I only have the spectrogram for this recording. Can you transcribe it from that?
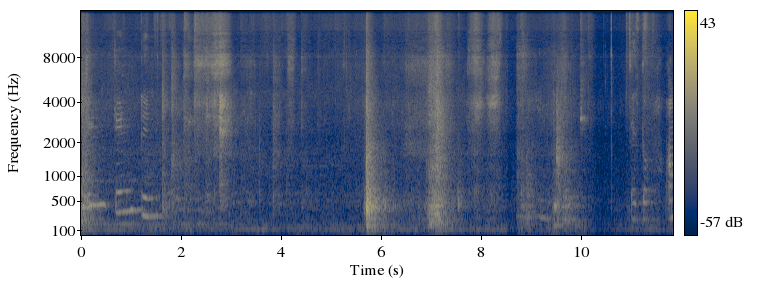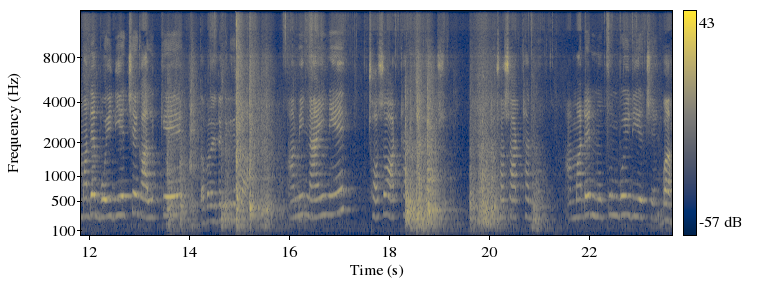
টিন, টিন, টিন। এই তো আমাদের বই দিয়েছে কালকে। তারপরে এটা কি লিখেছে? আমি নাইনে ছশো আটান্ন পেয়েছি। ছশো আটান্ন আমাদের নতুন বই দিয়েছে। বাহ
